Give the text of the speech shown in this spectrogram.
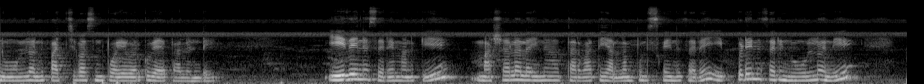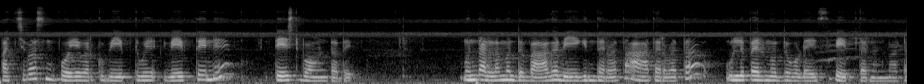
నూనెలోని పచ్చివాసన పోయే వరకు వేపాలండి. ఏదైనా సరే మనకి మసాలాలైనా తర్వాత అల్లం పులుసుకైనా సరే ఎప్పుడైనా సరే నూనెలోని పచ్చివాసన పోయే వరకు వేపుతూ వేపితేనే టేస్ట్ బాగుంటుంది. ముందు అల్లం ముద్ద బాగా వేగిన తర్వాత ఆ తర్వాత ఉల్లిపాయల ముద్ద కూడా వేసి వేపుతానమాట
